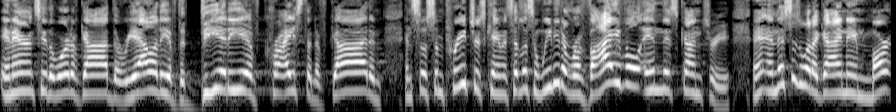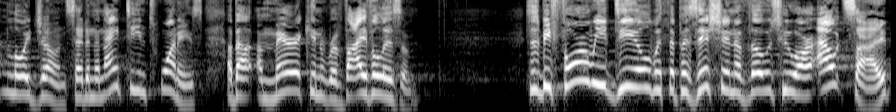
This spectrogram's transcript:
inerrancy of the Word of God, the reality of the deity of Christ and of God. And, and so some preachers came and said, listen, we need a revival in this country. And, and this is what a guy named Martyn Lloyd-Jones said in the 1920s about American revivalism. He says, before we deal with the position of those who are outside,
